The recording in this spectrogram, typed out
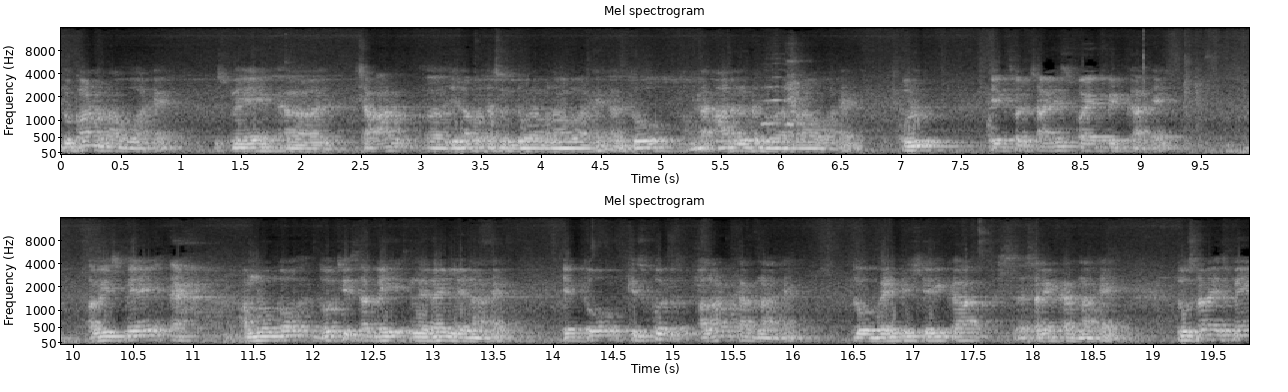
दुकान बना हुआ है। इसमें चार जिला प्रशासन द्वारा बना हुआ है और दो आनंद द्वारा बना हुआ है। कुल 140 स्क्वायर फीट का है। अब इसमें हम लोग को दो चीज़ अभी निर्णय लेना है। एक तो किसको अलर्ट करना है तो बेनिफिशियरी का सेलेक्ट करना है। दूसरा, इसमें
